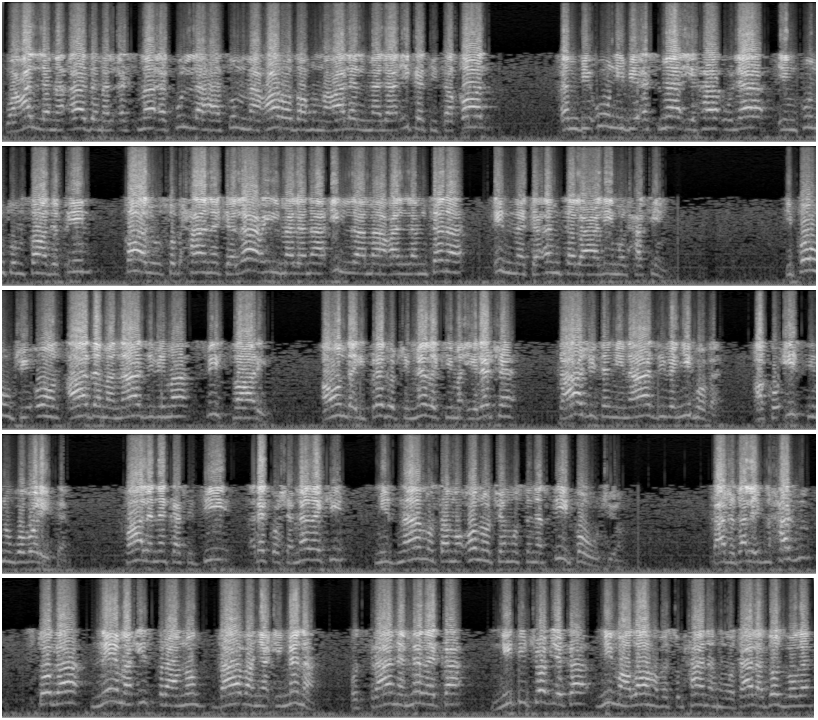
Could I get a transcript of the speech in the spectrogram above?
وعلم آدم الأسماء كلها ثم عرضهم على الملائكة فقال أنبئوني بأسماء هؤلاء إن كنتم صادقين قالوا سبحانك لا علم لنا إلا ما علمتنا إنك أنت العليم الحكيم I pouči on Adama nazivima svih stvari, a onda ih predoči melekima i reče, kažite mi nazive njihove, ako istinu govorite. Hvale neka si ti, rekoše meleki, mi znamo samo ono čemu se nas ti poučio. Kaže dalje Ibn Hazm, stoga nema ispravnog davanja imena od strane meleka, niti čovjeka, mimo Allahove subhanahu wa ta'ala dozvole,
